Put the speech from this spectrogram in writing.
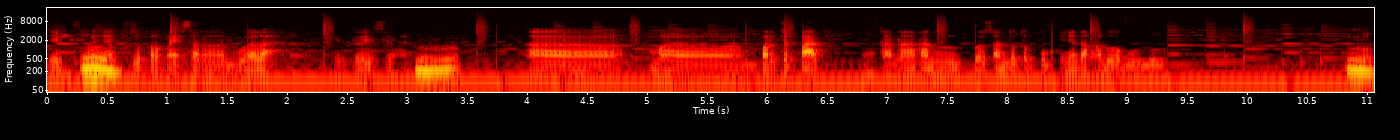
Jadi istilahnya supervisor gue lah itu istilahnya hmm. eh, mempercepat karena kan perusahaan tutup bukunya tanggal 20. Hmm.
